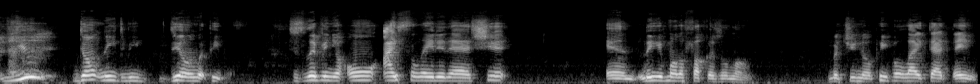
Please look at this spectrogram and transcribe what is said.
you don't need to be dealing with people. Just live in your own isolated ass shit and leave motherfuckers alone. But you know, people like that they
